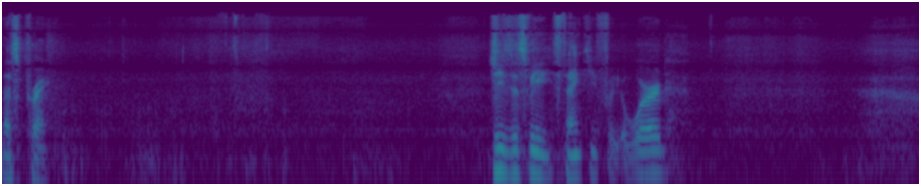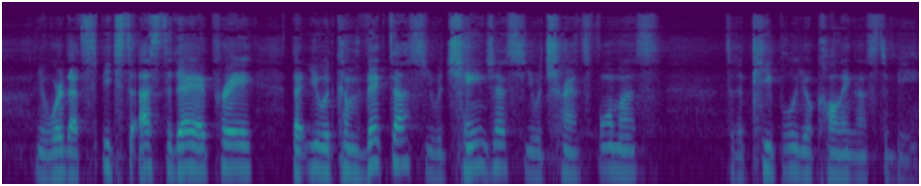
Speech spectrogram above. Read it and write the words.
Let's pray. Jesus, we thank you for your word. Your word that speaks to us today. I pray that you would convict us, you would change us, you would transform us to the people you're calling us to be.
